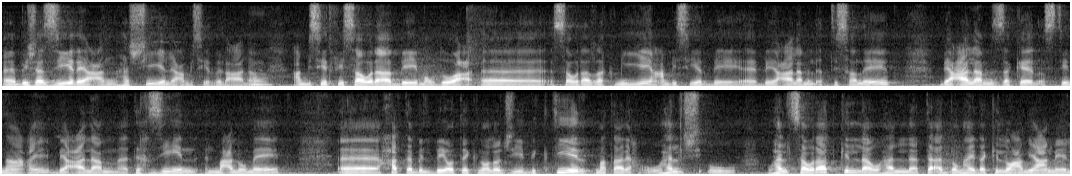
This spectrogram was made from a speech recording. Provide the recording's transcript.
آه، بجزيرة عن هالشيء اللي عم بيصير بالعالم. م. عم بيصير في ثورة بموضوع الثورة الرقمية عم بيصير بعالم الاتصالات بعالم الذكاء الاصطناعي بعالم تخزين المعلومات آه، حتى بالبيوتكنولوجي بكثير مطارح. وهالثورات كلها وهالتقدم هيدا كله عم يعمل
